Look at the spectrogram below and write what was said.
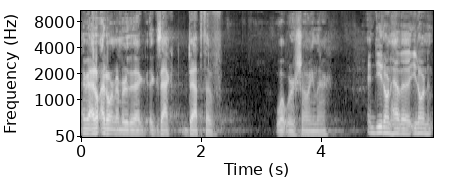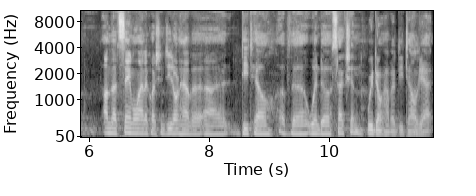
I mean, I don't, I don't remember the exact depth of what we're showing there. And you don't have a, you don't, on that same line of questions, you don't have a uh, detail of the window section? We don't have a detail yet.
